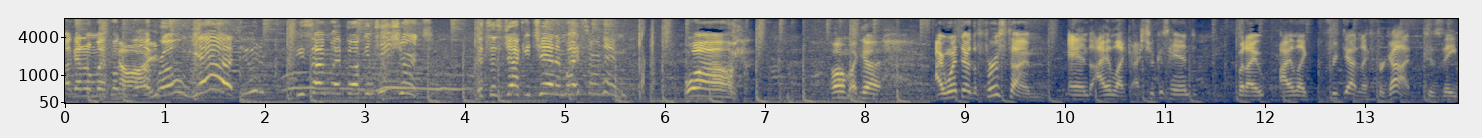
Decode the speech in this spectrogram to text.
I got it on my fucking vlog, bro. Yeah, dude, he signed my fucking T-shirts. It says Jackie Chan and my surname. Wow. Oh my god. I went there the first time and I like I shook his hand, but I, I like freaked out and I forgot because they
